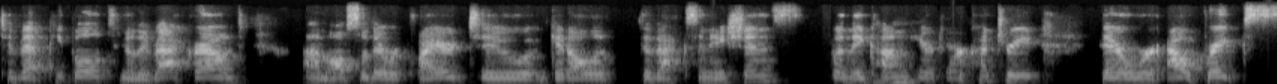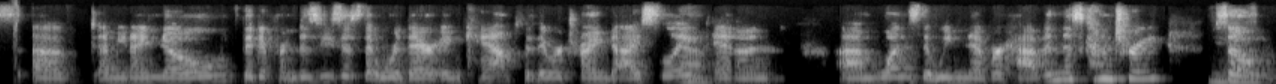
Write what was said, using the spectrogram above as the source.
to vet people to know their background. Um, also, they're required to get all of the vaccinations when they come mm-hmm. here to our country. There were outbreaks of, I mean, I know the different diseases that were there in camp that they were trying to isolate yeah. and um, ones that we never have in this country. Yeah. So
